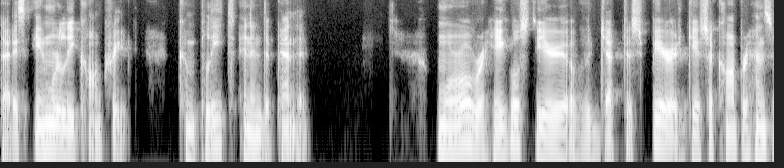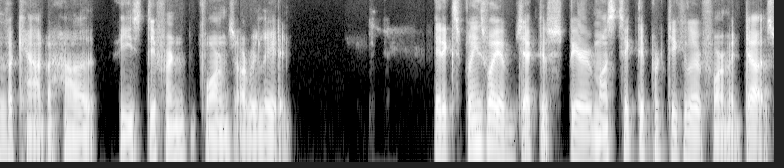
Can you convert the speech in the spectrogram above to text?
that is inwardly concrete, complete, and independent. Moreover, Hegel's theory of objective spirit gives a comprehensive account of how these different forms are related. It explains why objective spirit must take the particular form it does.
